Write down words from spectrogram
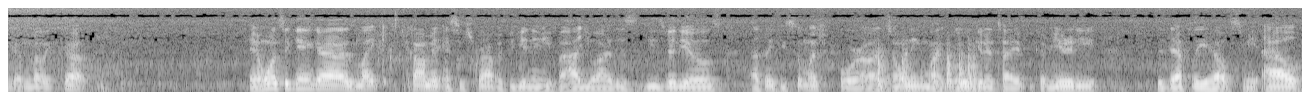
We got another cup. And once again, guys, like, comment, and subscribe if you're getting any value out of this, these videos. I thank you so much for uh, joining my go-getter type community. It definitely helps me out.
